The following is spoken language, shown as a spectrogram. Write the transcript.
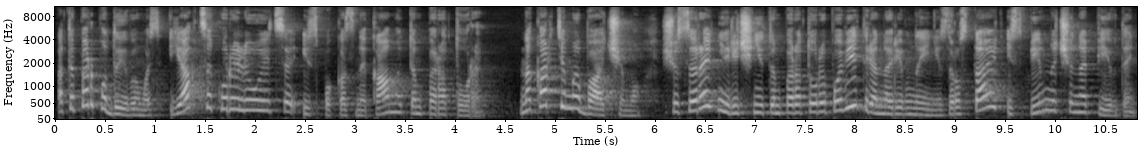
А тепер подивимось, як це корелюється із показниками температури. На карті ми бачимо, що середні річні температури повітря на рівнині зростають із півночі на південь.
